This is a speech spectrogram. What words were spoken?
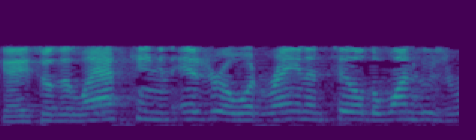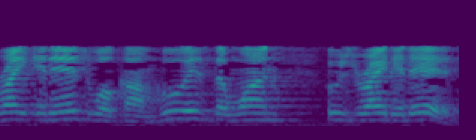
Okay, so the last king in Israel would reign until the one whose right it is will come. Who is the one whose right it is?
